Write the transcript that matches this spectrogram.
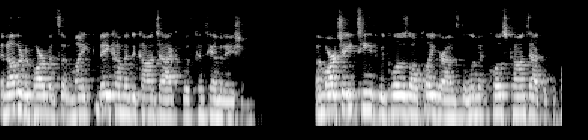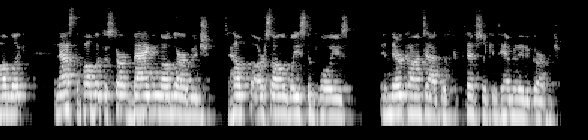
and other departments that might may come into contact with contamination. On March 18th, we closed all playgrounds to limit close contact with the public and asked the public to start bagging all garbage to help our solid waste employees in their contact with potentially contaminated garbage.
